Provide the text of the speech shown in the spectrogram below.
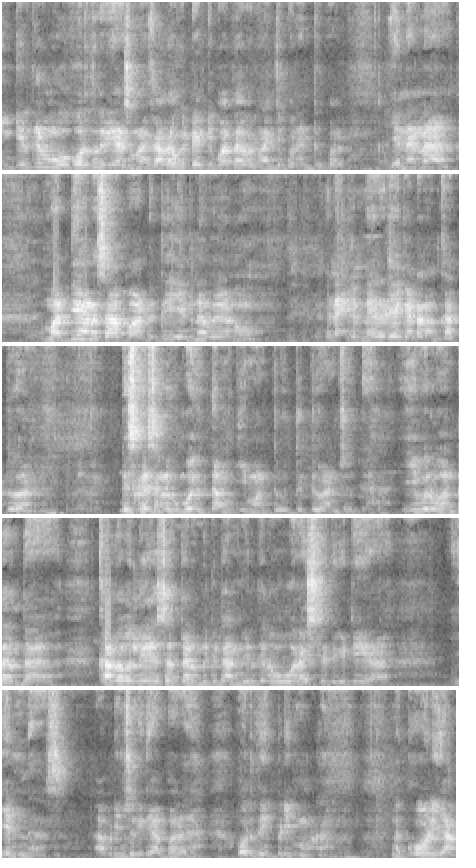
இங்கே இருக்கிறவங்க ஒவ்வொருத்தரும் ரியாக்ஷன் கதவு கிட்ட எட்டி பார்த்தா அவர் நஞ்சு பண்ணிட்டு இருப்பார். என்னென்னா மத்தியான சாப்பாட்டுக்கு என்ன வேணும்? ஏன்னா எங்கே நேரடியாக கேட்டால் நான் கத்துவேன். டிஸ்கஷன் இருக்கும்போது இதுதான் முக்கியமான திரு திட்டுவேன்னு சொல்லிட்டு. இவர் வந்து அந்த கதவை லேசாக திறந்துக்கிட்டு அங்கே இருக்கிற ஒவ்வொரு அஷ்டத்துக்கிட்டையும் என்ன? அப்படின்னு சொல்லி கேட்பாரு ஒருத்தர் இப்படிம்மா. என்ன கோழியா?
